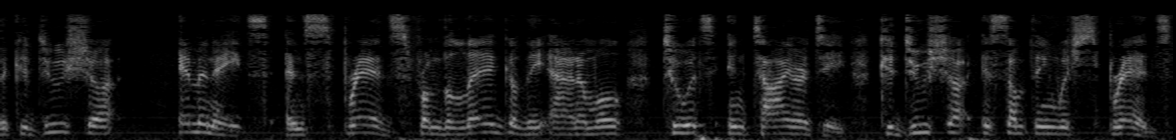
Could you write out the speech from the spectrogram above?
The kedusha emanates and spreads from the leg of the animal to its entirety. Kedusha is something which spreads.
